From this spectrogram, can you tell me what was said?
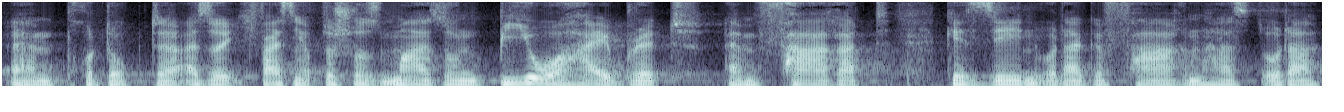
ähm, Produkte. Also ich weiß nicht, ob du schon mal so ein Bio-Hybrid-Fahrrad ähm, gesehen oder gefahren hast. Oder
